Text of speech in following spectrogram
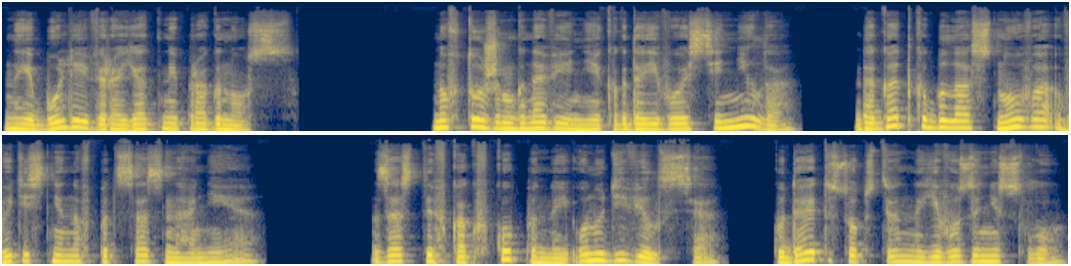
наиболее вероятный прогноз. Но в то же мгновение, когда его осенило, догадка была снова вытеснена в подсознание. Застыв как вкопанный, он удивился, куда это, собственно, его занесло.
